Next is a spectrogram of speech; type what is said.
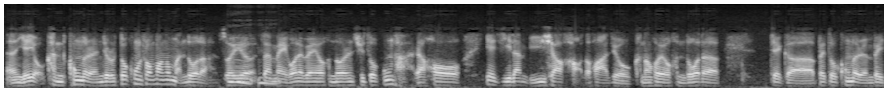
嗯，也有看空的人，就是多空双方都蛮多的，所以在美国那边有很多人去做空它。然后业绩一旦比预期要好的话，就可能会有很多的这个被做空的人被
